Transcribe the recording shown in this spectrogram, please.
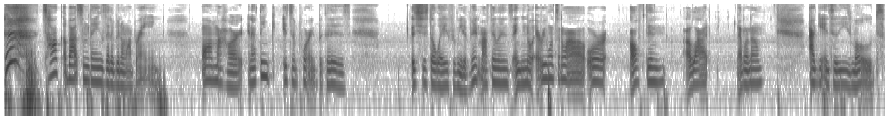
talk about some things that have been on my brain, on my heart, and I think it's important because it's just a way for me to vent my feelings. And you know, every once in a while, or often, a lot, I don't know, I get into these modes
